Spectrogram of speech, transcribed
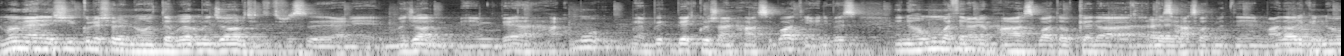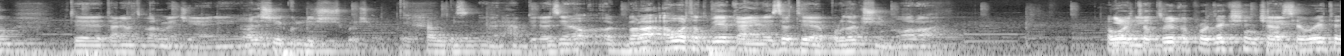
المهم يعني شيء كلش حلو إنه أنت بغير مجال تدرس يعني مجال يعني بعيد عن مو يعني بعيد كلش عن حاسبات يعني بس إنه مو مثلا علم حاسبات أو كذا أيوة. حاسبات مثلا مع ذلك إنه تعلمت برمجه يعني. هذا شيء كلش كلش حلو الحمد لله. الحمد لله. زين أول تطبيق يعني نزلته production وراه اول يعني- تطبيق production كان أي. سويته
